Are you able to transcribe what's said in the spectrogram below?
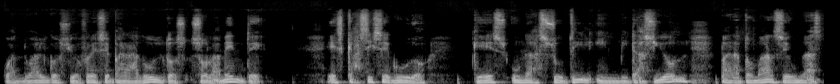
Cuando algo se ofrece para adultos solamente, es casi seguro que es una sutil invitación para tomarse unas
